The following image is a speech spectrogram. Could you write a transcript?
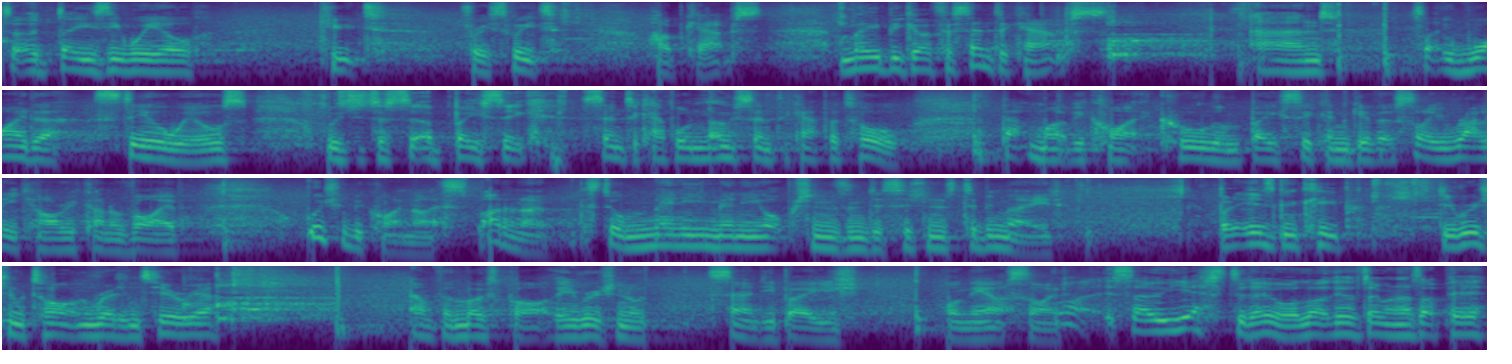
sort of daisy wheel cute very sweet hubcaps maybe go for centre caps and slightly wider steel wheels with just a, a basic centre cap or no centre cap at all. That might be quite cool and basic and give it a slightly rally car kind of vibe, which would be quite nice. I don't know, there's still many, many options and decisions to be made. But it is going to keep the original tartan red interior and for the most part the original sandy beige on the outside. Right, so yesterday, or like the other day when I was up here,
